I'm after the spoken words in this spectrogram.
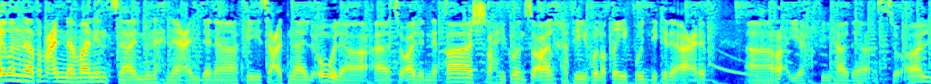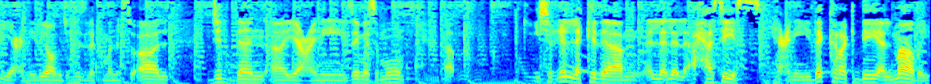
أيضا طبعا ما ننسى إن نحن عندنا في ساعتنا الأولى آه، سؤال النقاش راح يكون سؤال خفيف ولطيف ودي كذا أعرف آه، رأيك في هذا السؤال. يعني اليوم جهز لكم أنا سؤال جدا آه، يعني زي ما يسموه يشغل لك كذا الأحاسيس يعني يذكرك بالماضي.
